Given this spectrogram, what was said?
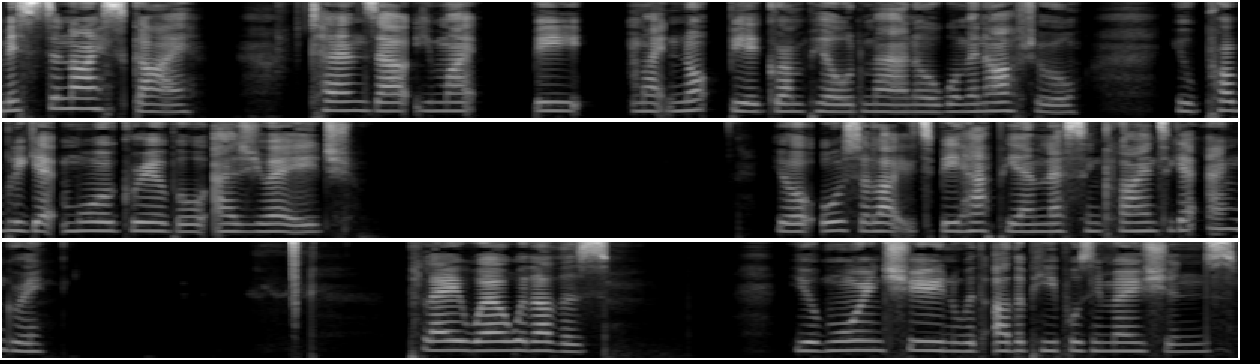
Mr. Nice Guy. Turns out you might be might not be a grumpy old man or woman after all. You'll probably get more agreeable as you age. You're also likely to be happier and less inclined to get angry. Play well with others. You're more in tune with other people's emotions.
